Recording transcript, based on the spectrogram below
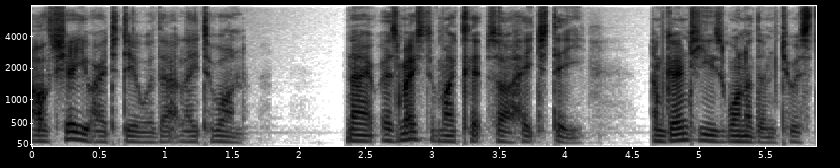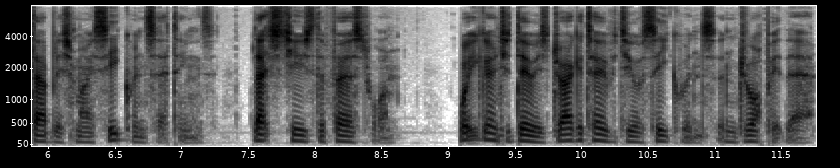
I'll show you how to deal with that later on. Now, as most of my clips are HD, I'm going to use one of them to establish my sequence settings. Let's choose the first one. What you're going to do is drag it over to your sequence and drop it there.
